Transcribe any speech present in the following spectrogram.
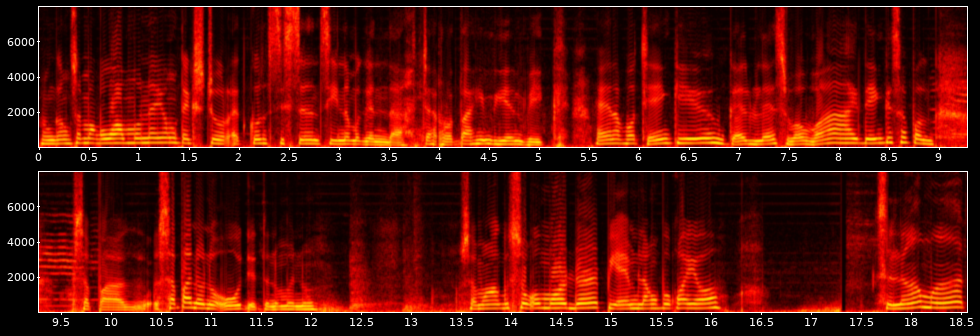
Hanggang sa makuha mo na yung texture at consistency na maganda. Charot, ah, hindi yan bake. Ayan na po, thank you. God bless. Bye-bye. Thank you sa pag sa pag sa panonood. Ito naman oh. Sa mga gustong umorder, PM lang po kayo. Salamat.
